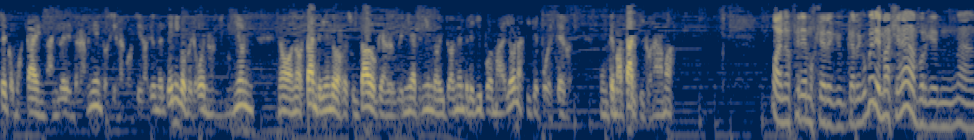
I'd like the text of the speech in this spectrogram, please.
sé cómo está en, a nivel de entrenamiento, si en la consideración del técnico, pero bueno, en Unión no, no están teniendo los resultados que venía teniendo habitualmente el equipo de Madelón, así que puede ser un tema táctico nada más. Bueno, esperemos que, que recupere más que nada porque nada,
